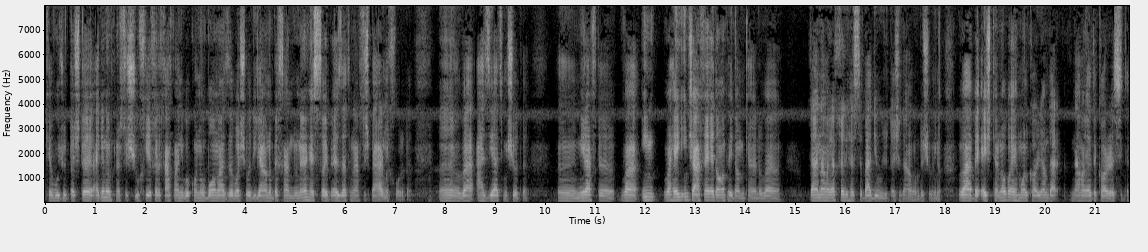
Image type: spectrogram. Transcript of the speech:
که وجود داشته اگه نمی‌تونسته شوخی خیلی خفنی بکنه و بامزه باشه و دیگران رو بخندونه حسایی به عزت نفسش برمیخورده. و اذیت می‌شده می‌رفته و این و هی این چرخه ادامه پیدا می‌کرده و در نهایت خیلی حس بدی وجود داشته در موردش و اینا. و به اجتناب و اهمال کاری هم در نهایت کار رسیده.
